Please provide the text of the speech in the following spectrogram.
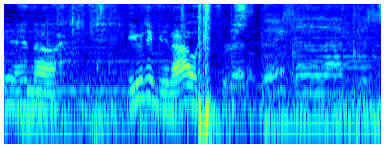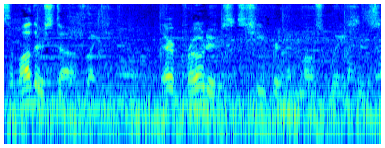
and uh, even if you're not looking for some some other stuff, like their produce is cheaper than most places,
